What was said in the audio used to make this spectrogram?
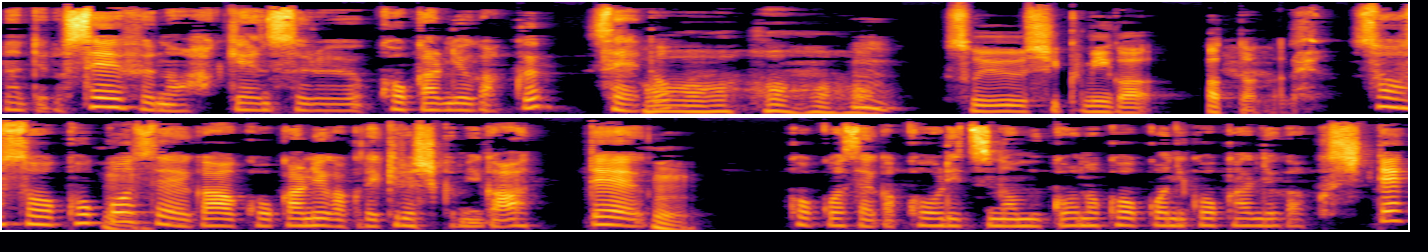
なんていうの、政府の派遣する交換留学？制度。ああ、はあ、はあはあ。うん。そういう仕組みがあったんだね。そうそう、高校生が交換留学できる仕組みがあって、うん。高校生が公立の向こうの高校に交換留学して、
